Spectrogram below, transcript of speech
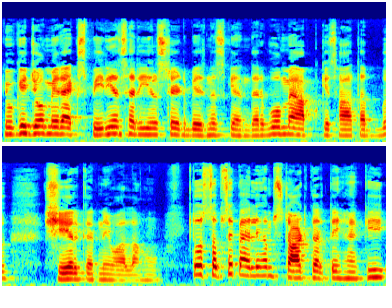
क्योंकि जो मेरा एक्सपीरियंस है रियल स्टेट बिज़नेस के अंदर, वो मैं आपके साथ अब शेयर करने वाला हूँ। तो सबसे पहले हम स्टार्ट करते हैं कि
